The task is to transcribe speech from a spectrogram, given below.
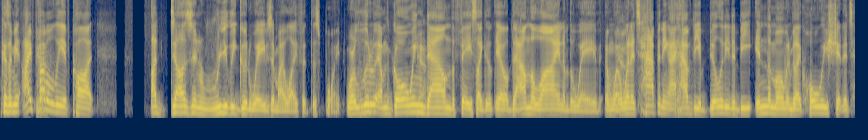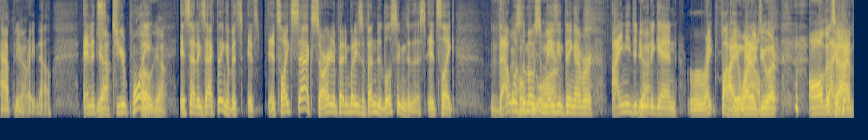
Because I mean, I probably have caught a dozen really good waves in my life at this point. Where literally I'm going Mm-hmm. Yeah. down the face, like you know, down the line of the wave, and when, Yeah. when it's happening, I have the ability to be in the moment and be like, "Holy shit, it's happening Yeah. right now." And it's Yeah. to your point Oh yeah, it's that exact thing. If it's it's it's like sex. Sorry if anybody's offended listening to this. It's like that was the most amazing thing ever. I need to do Yeah. it again right fucking now. I want now. to do it all the I time.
